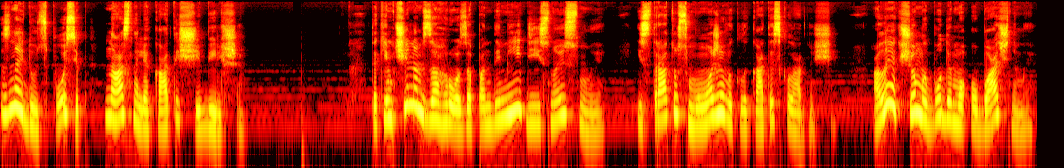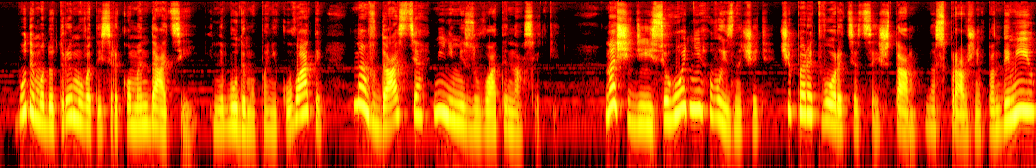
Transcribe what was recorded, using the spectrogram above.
знайдуть спосіб нас налякати ще більше. Таким чином, загроза пандемії дійсно існує, і стратус може викликати складнощі. Але якщо ми будемо обачними, будемо дотримуватись рекомендацій і не будемо панікувати, нам вдасться мінімізувати наслідки. Наші дії сьогодні визначать, чи перетвориться цей штам на справжню пандемію,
